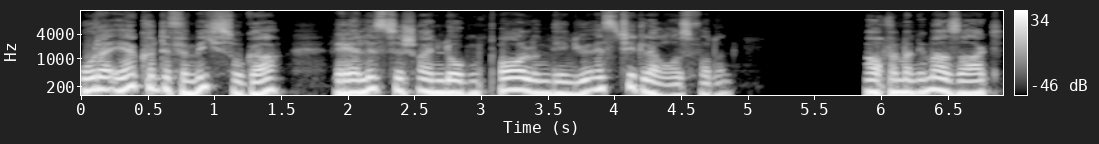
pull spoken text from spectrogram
Oder er könnte für mich sogar realistisch einen Logan Paul um den US-Titel herausfordern. Auch wenn man immer sagt,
